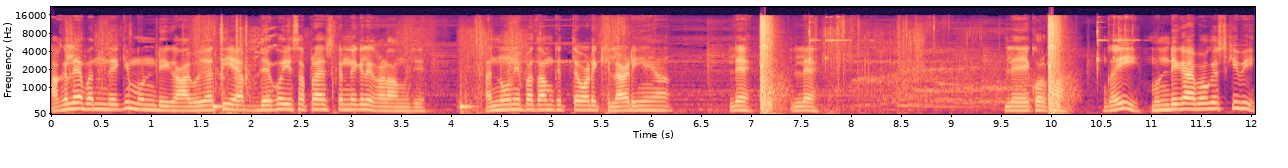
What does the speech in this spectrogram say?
अगले बंदे की मुंडी गायब हो जाती है। अब देखो ये सरप्राइज़ करने के लिए खड़ा मुझे। अनु, नहीं पता हम कितने बड़े खिलाड़ी हैं यहाँ। ले ले ले, एक और कहा गई? मुंडी गायब हो गई इसकी भी?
